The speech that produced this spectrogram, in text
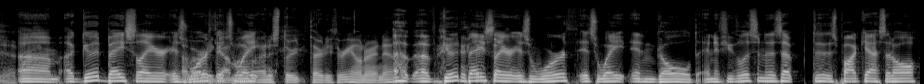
Yeah, for um, A good base layer is I've worth its weight minus three, 33 on right now. a, a good base layer is worth its weight in gold. And if you've listened to this up to this podcast at all,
